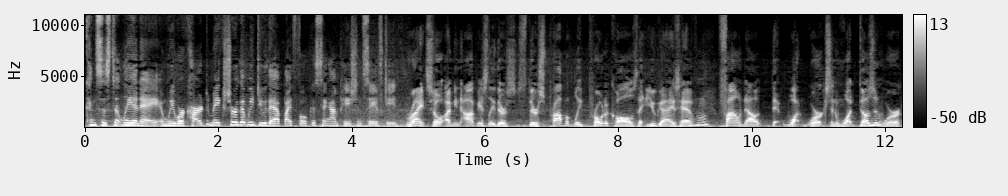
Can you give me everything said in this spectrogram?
consistently an A, and we work hard to make sure that we do that by focusing on patient safety. Right. So I mean, obviously, there's there's probably protocols that you guys have Mhm. found out that what works and what doesn't work,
